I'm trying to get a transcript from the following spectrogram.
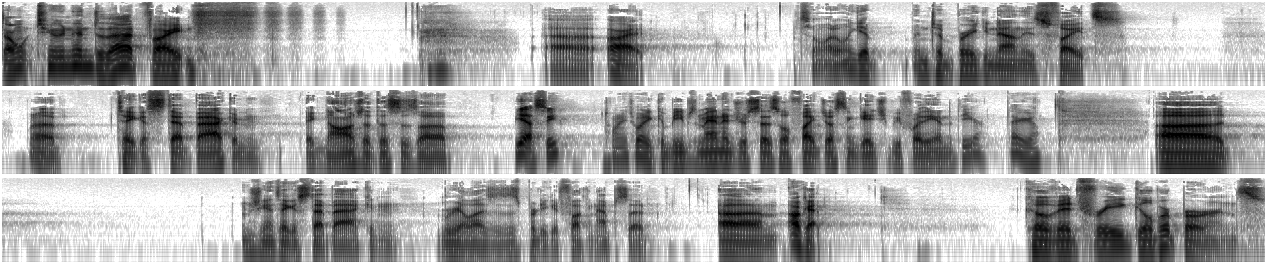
don't tune into that fight. uh, all right. So why don't we get into breaking down these fights? I'm gonna take a step back and acknowledge that this is a yeah. See, 2020. Khabib's manager says he'll fight Justin Gaethje before the end of the year. There you go. Uh, I'm just gonna take a step back and realize this is a pretty good fucking episode. Um, okay. COVID free Gilbert Burns.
